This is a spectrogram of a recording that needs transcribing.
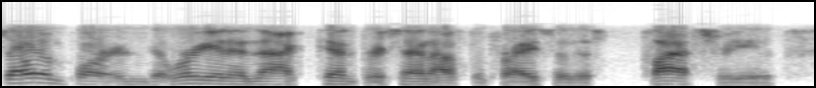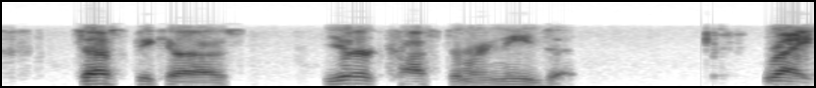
so important that we're going to knock 10% off the price of this class for you just because your customer needs it, Right,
